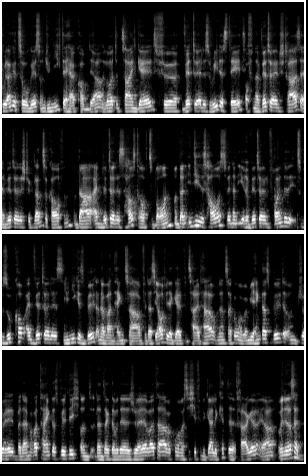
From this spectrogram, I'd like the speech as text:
cool angezogen ist und unique daherkommt, ja. Und Leute zahlen Geld für virtuelles Real Estate auf einer virtuellen Straße ein virtuelles Stück Land zu kaufen und da ein virtuelles Haus drauf zu bauen und dann in dieses Haus, wenn dann ihre virtuellen Freunde zu Besuch kommen, ein virtuelles, uniques Bild an der Wand hängen zu haben, für das sie auch wieder Geld bezahlt haben und dann sagen, guck mal, bei mir hängt das Bild und Joel, bei deinem Avatar hängt das Bild nicht und dann sagt aber der Joel-Avatar, aber guck mal, was ich hier für eine geile Kette trage, ja. Und wenn du das halt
